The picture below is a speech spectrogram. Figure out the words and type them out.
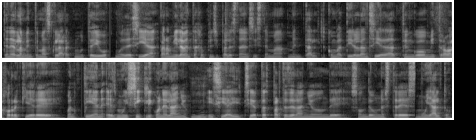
tener la mente más clara, como te digo, como decía, para mí la ventaja principal está en el sistema mental, el combatir la ansiedad. Tengo mi trabajo requiere, bueno, tiene, es muy cíclico en el año. Y si hay ciertas partes del año donde son de un estrés muy alto.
